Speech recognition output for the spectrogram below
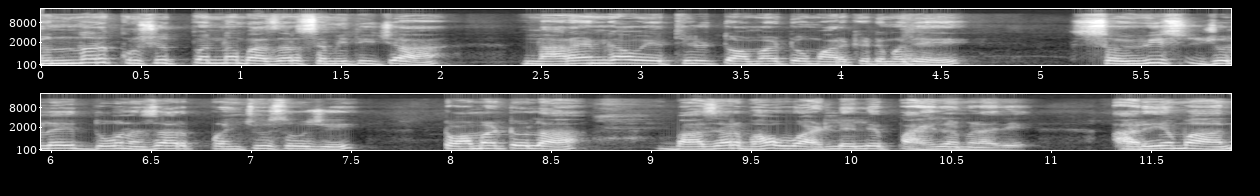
जुन्नर कृषी उत्पन्न बाजार समितीच्या नारायणगाव येथील टॉमॅटो मार्केटमध्ये सव्वीस जुलै दोन हजार पंचवीस रोजी टॉमॅटोला बाजारभाव वाढलेले पाहायला मिळाले. आर्यमान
